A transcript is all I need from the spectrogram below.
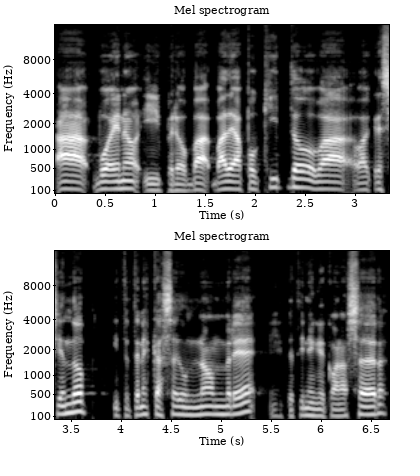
ah, bueno, y pero va, de a poquito, va, va creciendo y te tenés que hacer un nombre y te tienen que conocer.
